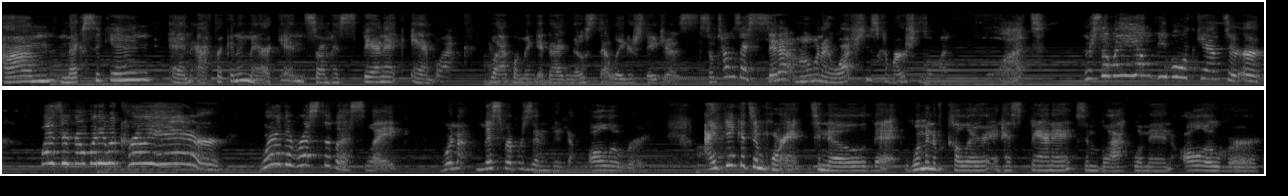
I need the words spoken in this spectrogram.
I'm Mexican and African American, so I'm Hispanic and Black. Black women get diagnosed at later stages. Sometimes I sit at home and I watch these commercials. I'm like, what? There's so many young people with cancer, or why is there nobody with curly hair? Where are the rest of us? Like, we're not misrepresented all over. I think it's important to know that women of color and Hispanics and Black women all over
